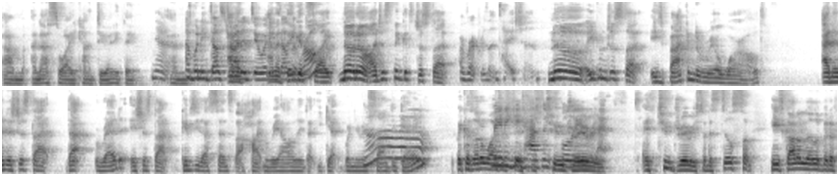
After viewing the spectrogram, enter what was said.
um, and that's why he can't do anything. Yeah. and- And, when he does try I- to do it, he and I does think it it's wrong. like, no, no, I just think it's just that, a representation. no, even just that he's back in the real world, and then it's just that that red. It's just that gives you that sense of that heightened reality that you get when you're inside the game, because otherwise. Meaning it's he it's hasn't too fully dreary. left. it's too dreary. So there's still some. He's got a little bit of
